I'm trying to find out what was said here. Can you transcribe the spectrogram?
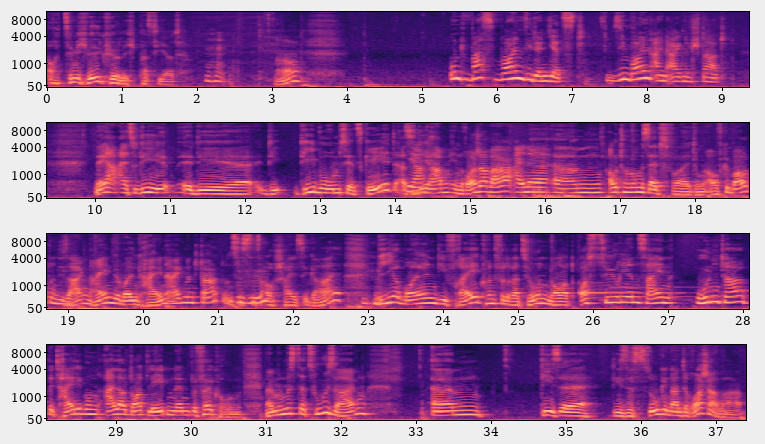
auch ziemlich willkürlich passiert. Mhm. Ja. Und was wollen Sie denn jetzt? Sie wollen einen eigenen Staat. Naja, also die, äh, die, die, die worum es jetzt geht, also ja. die haben in Rojava eine ähm, autonome Selbstverwaltung aufgebaut und die sagen, nein, wir wollen keinen eigenen Staat, uns mhm. ist es auch scheißegal. Mhm. Wir wollen die Freie Konföderation Nordostsyrien sein, unter Beteiligung aller dort lebenden Bevölkerung. Weil man muss dazu sagen, ähm, diese, dieses sogenannte Rojava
